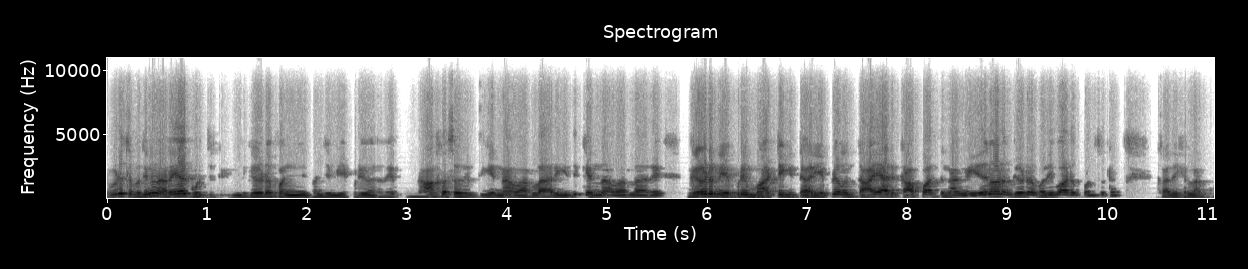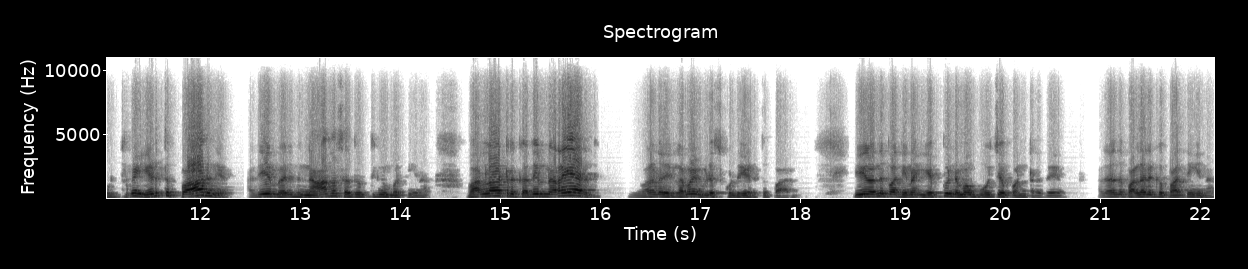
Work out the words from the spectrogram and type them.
வீடியோஸ் பார்த்தீங்கன்னா நிறைய கொடுத்துருக்கேன். இந்த கருட பஞ்ச பஞ்சமி எப்படி வருது? நாக சதுர்த்தி என்ன வரலாறு? இதுக்கு என்ன வரலாறு? கருடன் எப்படி மாட்டிக்கிட்டாரு? எப்படி அவங்க தாயார் காப்பாத்துனாங்க? எதனால கருடன் வழிபாடு பண்ணிட்டு கதைகள்லாம் கொடுத்துருக்கேன். எடுத்து பாருங்க. அதே மாதிரி இந்த நாக சதுர்த்திக்கும் பார்த்தீங்கன்னா வரலாற்று கதைகள் நிறைய இருக்கு. வரலாறு எல்லாமே வீடியோஸ் கொடுத்து எடுத்து பாருங்க. இதுல வந்து பாத்தீங்கன்னா எப்படி நம்ம பூஜை பண்றது? அதாவது பலருக்கு பார்த்தீங்கன்னா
